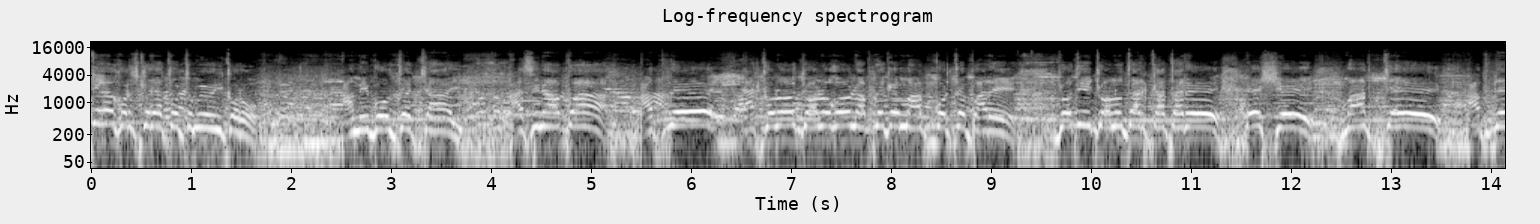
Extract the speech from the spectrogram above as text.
টাকা খরচ করে এত তুমি ওই করো? আমি বলতে চাই, হাসিনা আব্বা, আপনি এখনও জনগণ আপনাকে মাফ করতে পারে। যদি জনতার কাতারে এসে মাপ চেয়ে আপনি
